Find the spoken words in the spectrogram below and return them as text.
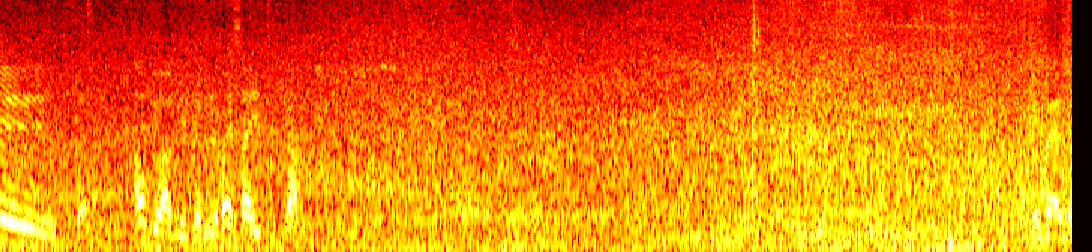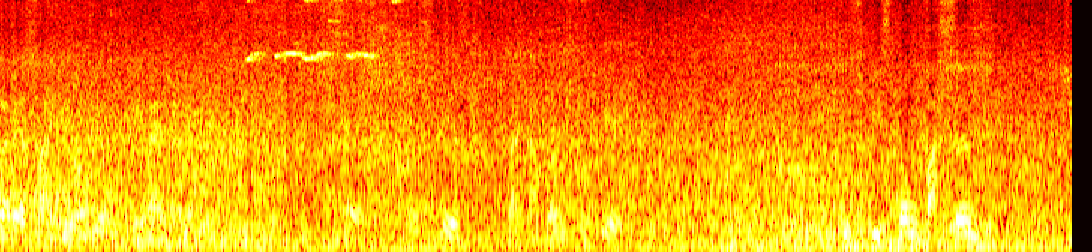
Eita. Olha o meu amigo ali, vai sair de carro. Vai atravessar aqui, vamos ver quem vai atravessar. É, é isso mesmo. Está acabando porque os que estão passando de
